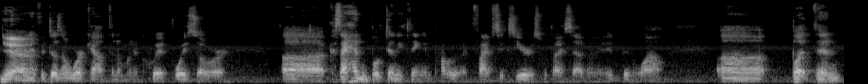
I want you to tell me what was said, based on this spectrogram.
Yeah. and if it doesn't work out, then I'm going to quit voiceover because I hadn't booked anything in probably like five, six years with i7. It had been a while, uh, but then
